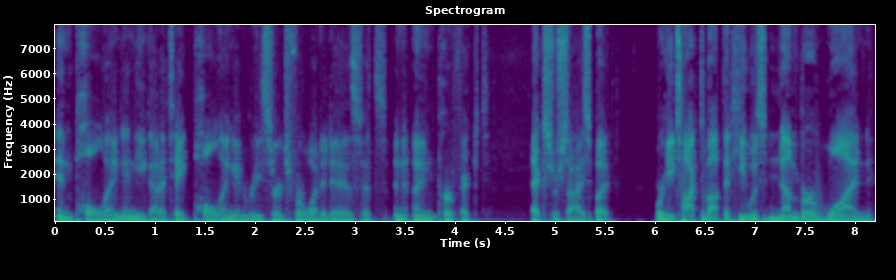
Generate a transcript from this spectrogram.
in polling, and you got to take polling and research for what it is. It's an imperfect exercise, but where he talked about that he was number one,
